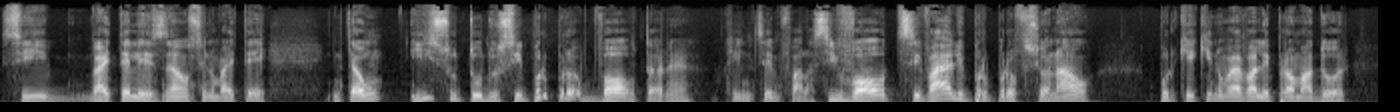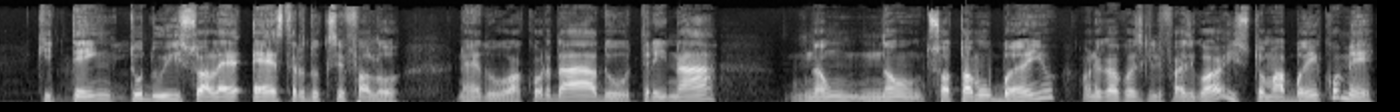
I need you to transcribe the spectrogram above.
se vai ter lesão, se não vai ter. Então, isso tudo, se por volta, né? O que a gente sempre fala, se volta, se vai ali pro profissional, por que, que não vai valer para o amador? Que tem tudo isso extra do que você falou, né? Do acordar, do treinar, não, não só toma o banho, a única coisa que ele faz igual é isso, tomar banho e comer.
